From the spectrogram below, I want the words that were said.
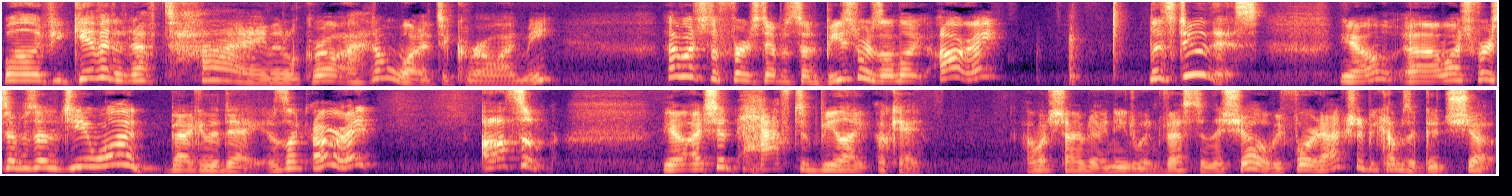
well, if you give it enough time, it'll grow. I don't want it to grow on me. I watched the first episode of Beast Wars. I'm like, all right, let's do this. You know, uh, I watched the first episode of G1 back in the day. It's like, all right, awesome. You know, I shouldn't have to be like, okay, how much time do I need to invest in the show before it actually becomes a good show?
